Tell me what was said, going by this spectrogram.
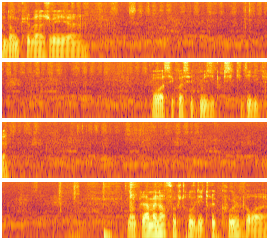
Donc, ben, je vais. Oh, c'est quoi cette musique psychédélique là Donc là maintenant, faut que je trouve des trucs cool pour, euh,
